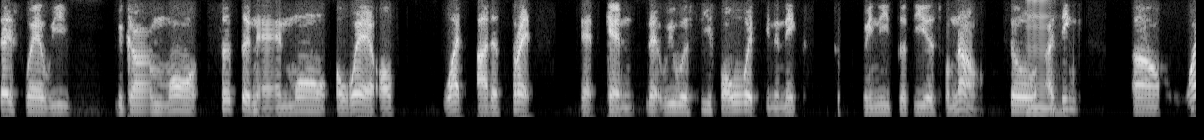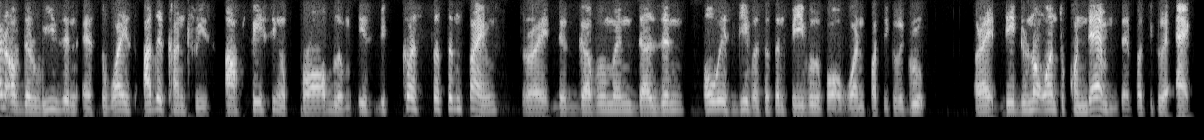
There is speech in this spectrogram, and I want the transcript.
that's where we become more certain and more aware of what are the threats that can that we will see forward in the next 20, 30 years from now. So Mm. I think uh, one of the reasons as to why other countries are facing a problem is because certain times, right, the government doesn't always give a certain favor for one particular group. All right, they do not want to condemn that particular act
